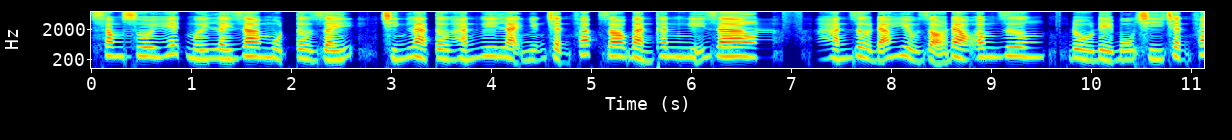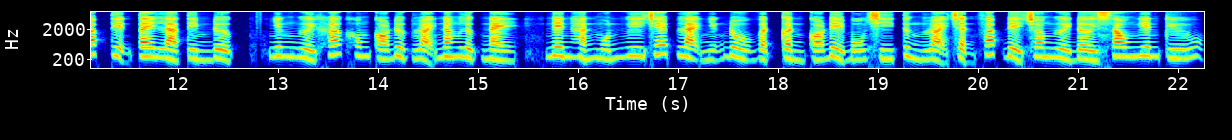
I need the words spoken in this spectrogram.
Xong xuôi hết mới lấy ra một tờ giấy, chính là tờ hắn ghi lại những trận pháp do bản thân nghĩ ra. Hắn giờ đã hiểu rõ đạo âm dương, đồ để bố trí trận pháp tiện tay là tìm được, nhưng người khác không có được loại năng lực này, nên hắn muốn ghi chép lại những đồ vật cần có để bố trí từng loại trận pháp để cho người đời sau nghiên cứu.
